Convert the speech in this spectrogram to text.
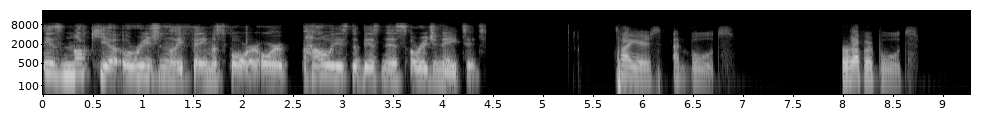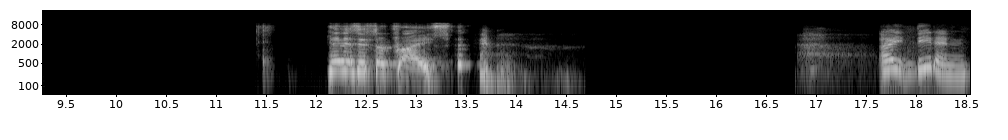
is Nokia originally famous for, or how is the business originated? Tires and boots. Rubber boots. Genesis is surprised. I didn't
